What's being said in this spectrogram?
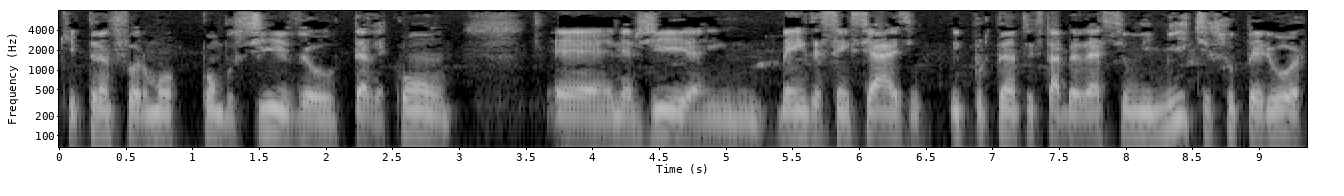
que transformou combustível, telecom, é, energia em bens essenciais e, e, portanto, estabelece um limite superior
